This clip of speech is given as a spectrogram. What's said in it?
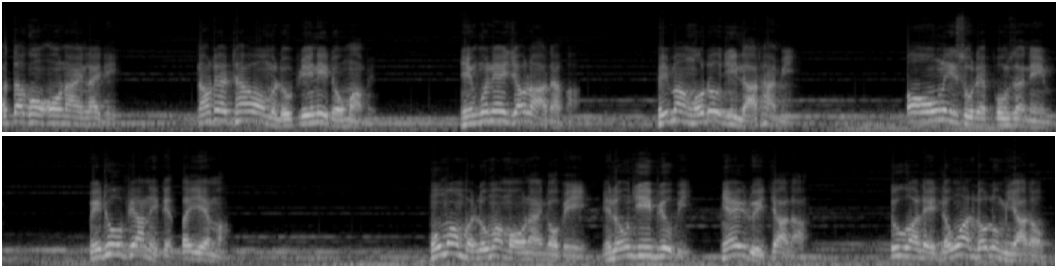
အသက်ကုန်အွန်လိုင်းလိုက်တယ်နောက်ထပ်ထပ်အောင်မလို့ပြေးနေတော့မှပဲရင်ခွင်းထဲရောက်လာတာကဘေးမှာငုတ်တုတ်ကြီးလာထိုင်ပြီးအော်အောင်လေးဆိုတဲ့ပုံစံနဲ့မေထိုးပြနေတဲ့တည့်ရဲမှာမုံမောင်ဘလို့မှမအွန်လိုင်းတော့ပြီမျိုးလုံးကြီးပြုတ်ပြီးမျက်ရည်တွေကျလာသူကလည်းလုံးဝလုံးလို့မရတော့ဘူး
